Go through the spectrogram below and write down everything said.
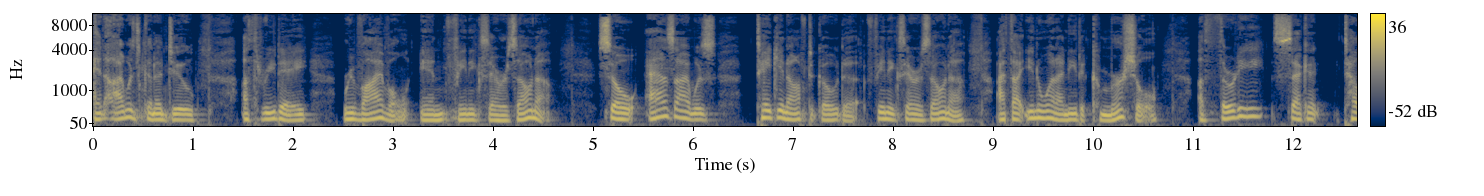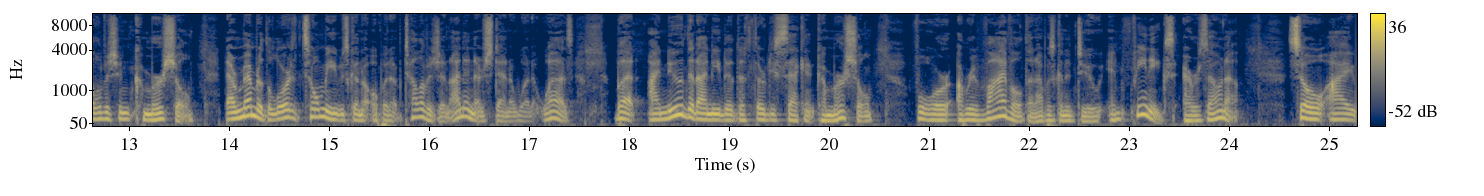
And I was going to do a three day revival in Phoenix, Arizona. So as I was taking off to go to Phoenix, Arizona, I thought, you know what? I need a commercial, a 30 second television commercial. Now, remember, the Lord had told me He was going to open up television. I didn't understand what it was, but I knew that I needed a 30 second commercial for a revival that I was going to do in Phoenix, Arizona. So I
